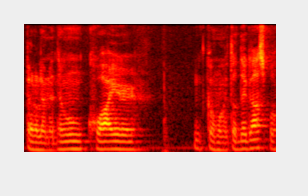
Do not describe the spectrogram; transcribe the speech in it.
pero le meten un choir como estos de gospel,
